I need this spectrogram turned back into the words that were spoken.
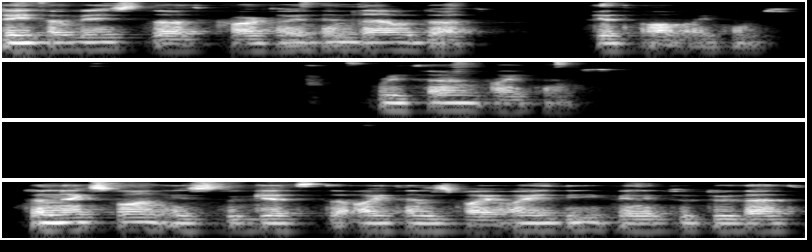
database.cartitemDAO.get all items. Return items. The next one is to get the items by ID. We need to do that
